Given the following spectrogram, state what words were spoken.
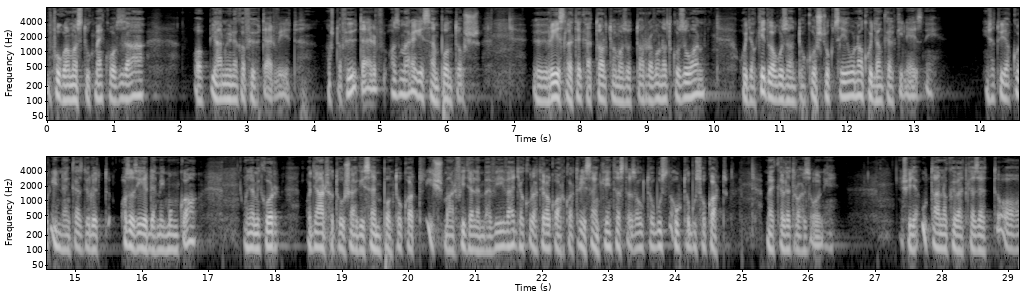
fogalmaztuk meg hozzá a járműnek a főtervét. Most a főterv az már egészen pontos részleteket tartalmazott arra vonatkozóan, hogy a kidolgozantó konstrukciónak hogyan kell kinézni. És hát ugye akkor innen kezdődött az az érdemi munka, hogy amikor a gyárthatósági szempontokat is már figyelembe véve, gyakorlatilag arkatrészenként ezt az autóbusz, autóbuszokat meg kellett rajzolni. És ugye utána következett a,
